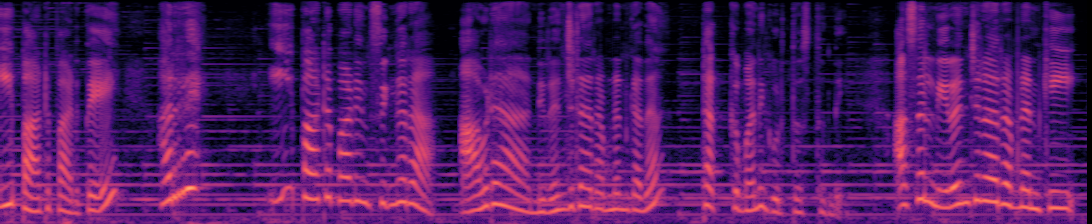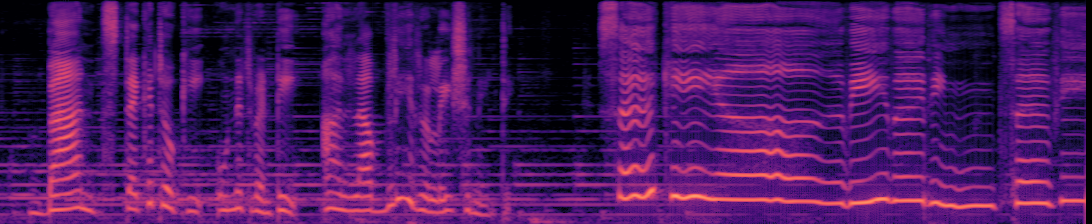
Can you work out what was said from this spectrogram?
ఈ పాట పాడితే అర్రే ఈ పాట పాడిన సింగరా ఆవిడ నిరంజన రమణన్ కదా? టక్కుమని గుర్తొస్తుంది. అసలు నిరంజన రమణన్కి బ్యాండ్ స్టెకటోకి ఉన్నటువంటి ఆ లవ్లీ రిలేషన్ ఏంటి? సఖియా వివరించవే.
